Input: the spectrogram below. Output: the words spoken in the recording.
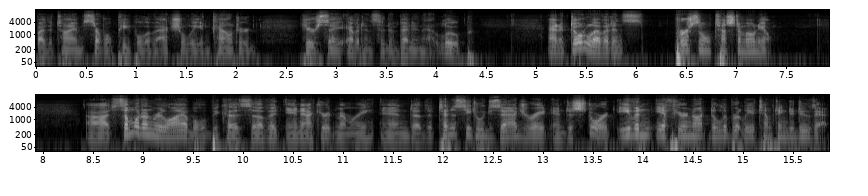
by the time several people have actually encountered hearsay evidence that have been in that loop. Anecdotal evidence, personal testimonial. Uh, somewhat unreliable because of an inaccurate memory and uh, the tendency to exaggerate and distort, even if you're not deliberately attempting to do that.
